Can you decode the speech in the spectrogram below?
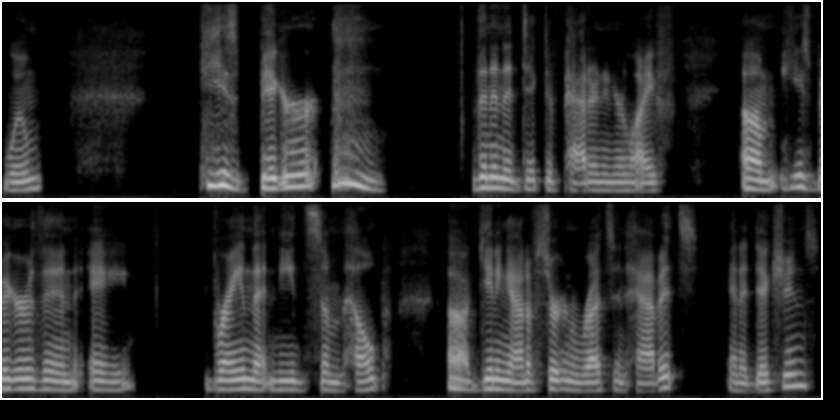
womb. He is bigger than an addictive pattern in your life. Um, he's bigger than a brain that needs some help uh, getting out of certain ruts and habits and addictions.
